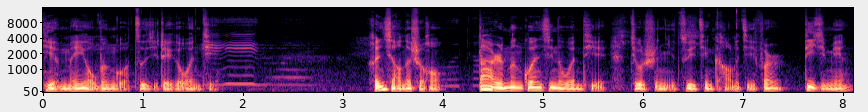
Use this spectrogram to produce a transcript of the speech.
也没有问过自己这个问题。很小的时候，大人们关心的问题就是你最近考了几分，第几名，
